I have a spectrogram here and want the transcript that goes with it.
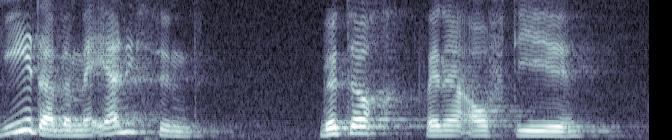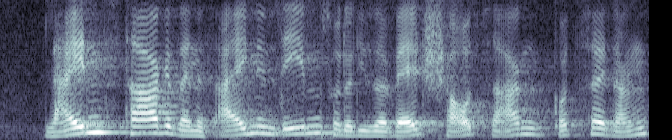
jeder, wenn wir ehrlich sind, wird doch, wenn er auf die Leidenstage seines eigenen Lebens oder dieser Welt schaut, sagen, Gott sei Dank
